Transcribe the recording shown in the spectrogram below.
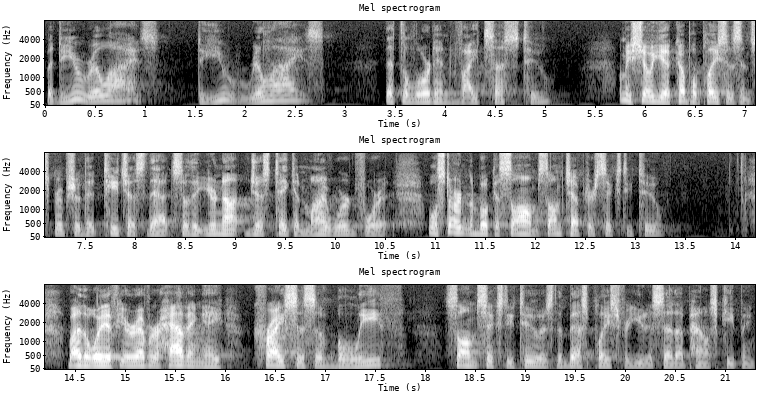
But do you realize, do you realize that the Lord invites us to? Let me show you a couple places in Scripture that teach us that so that you're not just taking my word for it. We'll start in the book of Psalms, Psalm chapter 62. By the way, if you're ever having a crisis of belief, Psalm 62 is the best place for you to set up housekeeping.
